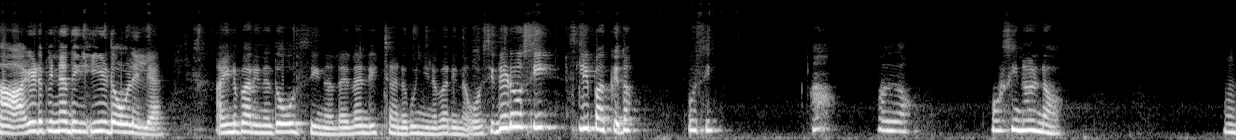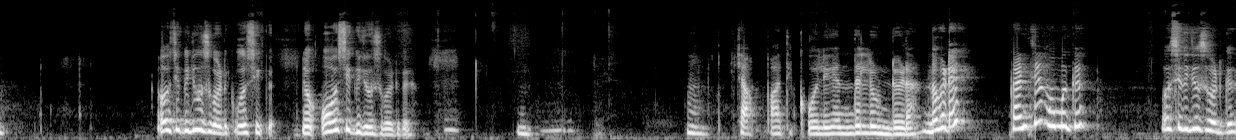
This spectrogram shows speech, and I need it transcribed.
ആ ഇവിടെ പിന്നെ അത് ഈ ഡോളില്ലേ? അതിന് പറയുന്നത് ഓസിന്ന്. അതായത് എന്റെ ഇച്ചാന്റെ കുഞ്ഞിനെ പറയുന്നത് ഓസി. ഇതേടെ ഓസി സ്ലീപ്പ് ആക്കിയതാ ഓസി. അതാ. ഓസിനുണ്ടോ. ഓസിക്ക് ജ്യൂസ് കൊടുക്ക് ഓസിക്ക്. ഓസിക്ക് ജ്യൂസ് കൊടുക്ക്. ഉം. ഉം. ചപ്പാത്തി കോൽ എന്തെല്ലാം ഉണ്ട് ഇവിടെ? നോക്കട്ടെ. കാണിച്ചാ നമുക്ക് ഓസിക്ക് ജ്യൂസ് കൊടുക്ക്.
